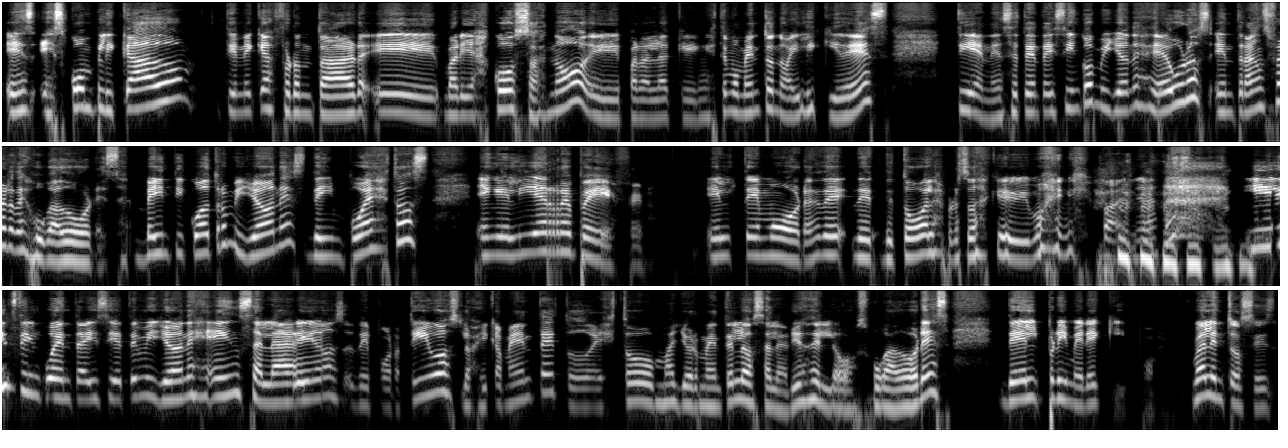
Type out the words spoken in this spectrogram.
es, es complicado, tiene que afrontar eh, varias cosas, ¿no? Eh, para la que en este momento no hay liquidez. Tienen 75 millones de euros en transfer de jugadores, 24 millones de impuestos en el IRPF el temor de, todas las personas que vivimos en España y 57 millones en salarios deportivos, lógicamente, todo esto mayormente los salarios de los jugadores del primer equipo. Vale, entonces,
